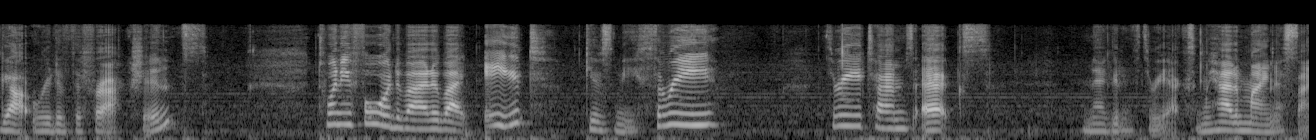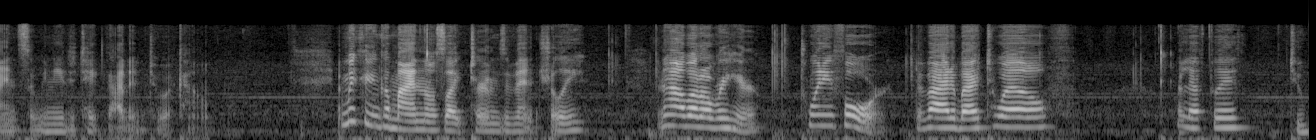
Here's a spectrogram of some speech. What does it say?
Got rid of the fractions. 24 divided by 8 gives me 3. 3 times x, negative 3x. And we had a minus sign, so we need to take that into account. And we can combine those like terms eventually. And how about over here? 24 divided by 12, we're left with 2.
